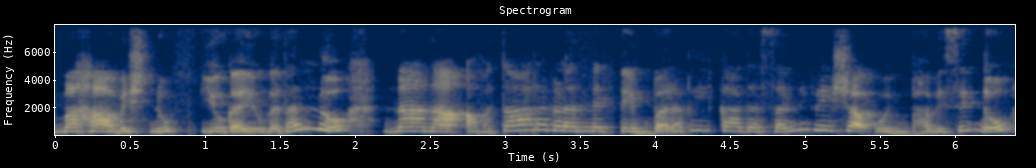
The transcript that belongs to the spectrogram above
ಮಹಾವಿಷ್ಣು ಯುಗ ಯುಗದಲ್ಲೂ ನಾನಾ ಅವತಾರಗಳನ್ನೆತ್ತಿ ಬರಬೇಕಾದ ಸನ್ನಿವೇಶ ಉದ್ಭವಿಸಿದ್ದು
